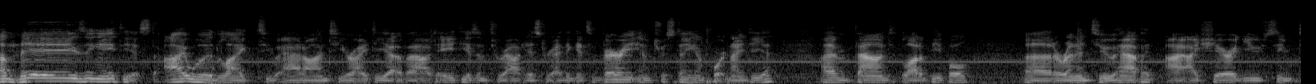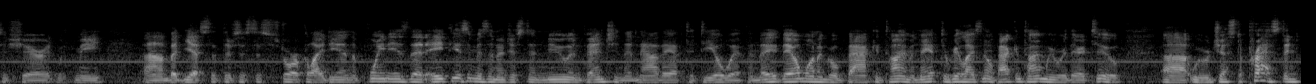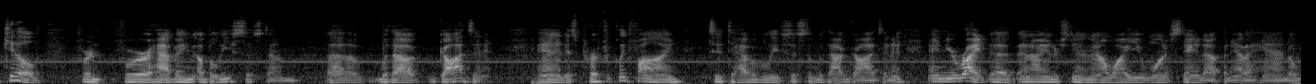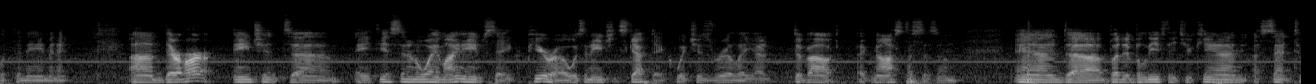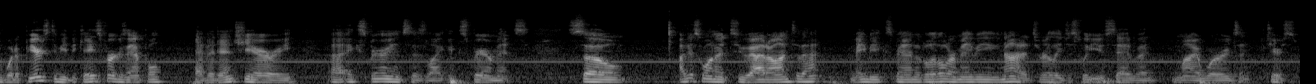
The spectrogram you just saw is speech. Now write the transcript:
Amazing atheist. I would like to add on to your idea about atheism throughout history. I think it's a very interesting, important idea. I haven't found a lot of people uh, that I run into have it. I, I, share it. You seem to share it with me. Um, but yes, that there's just this historical idea, and the point is that atheism isn't just a new invention that now they have to deal with, and they, they all want to go back in time, and they have to realize, no, back in time we were there too. Uh, we were just oppressed and killed for for having a belief system uh, without gods in it, and it's perfectly fine to, to have a belief system without gods in it. And you're right, uh, and I understand now why you want to stand up and have a handle with the name in it. Um, there are ancient uh, atheists, and in a way, my namesake, Pyrrho, was an ancient skeptic, which is really a devout agnosticism, and uh, but it believes that you can assent to what appears to be the case. For example, evidentiary uh, experiences like experiments. So, I just wanted to add on to that, maybe expand it a little, or maybe not. It's really just what you said, but my words. And cheers.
